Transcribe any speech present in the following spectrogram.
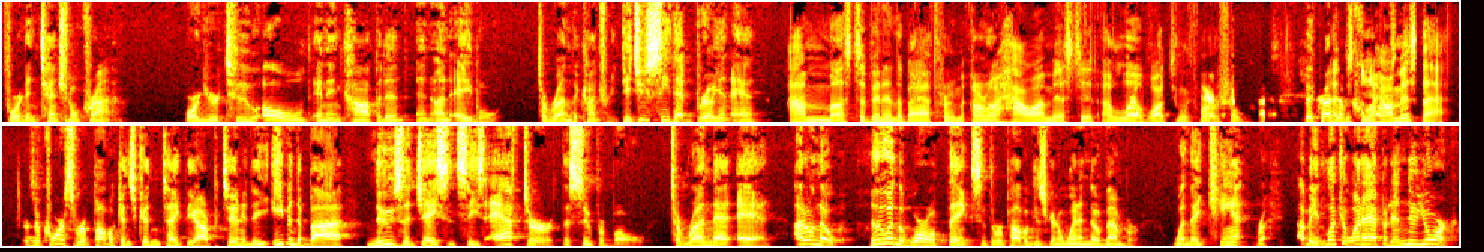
for an intentional crime, or you're too old and incompetent and unable to run the country. Did you see that brilliant ad? I must have been in the bathroom. I don't know how I missed it. I love watching the commercial. because I just don't know how I missed that. Because, of course, Republicans couldn't take the opportunity even to buy news adjacencies after the Super Bowl to run that ad. I don't know who in the world thinks that the Republicans are going to win in November when they can't. I mean, look at what happened in New York.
